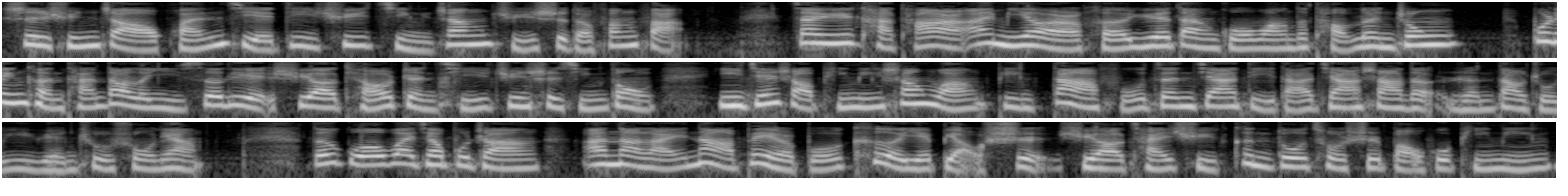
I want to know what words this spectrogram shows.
是寻找缓解地区紧张局势的方法。在与卡塔尔埃米尔和约旦国王的讨论中，布林肯谈到了以色列需要调整其军事行动，以减少平民伤亡，并大幅增加抵达加沙的人道主义援助数量。德国外交部长安娜莱纳贝尔伯克也表示，需要采取更多措施保护平民。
